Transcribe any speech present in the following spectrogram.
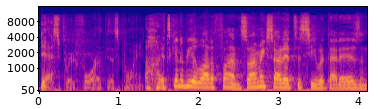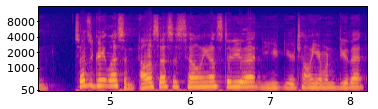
desperate for at this point. Oh, it's going to be a lot of fun. So I'm excited to see what that is. And so that's a great lesson. LSS is telling us to do that. You, you're telling everyone to do that.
